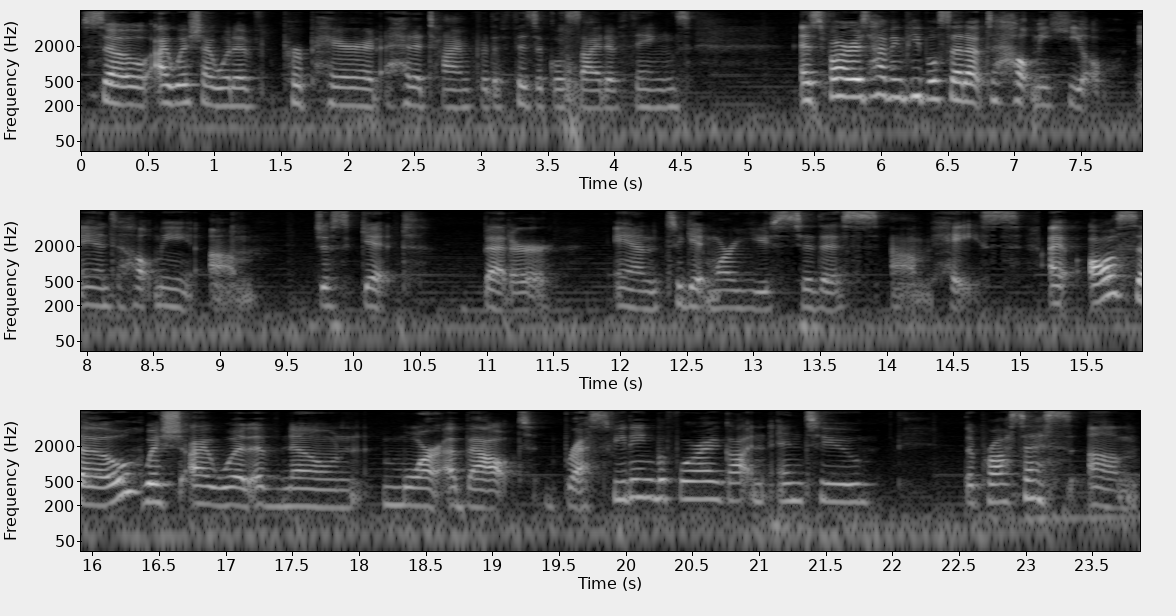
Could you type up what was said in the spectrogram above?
So I wish I would have prepared ahead of time for the physical side of things as far as having people set up to help me heal and to help me um, just get better and to get more used to this um, pace. I also wish I would have known more about breastfeeding before I gotten into the process, um,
